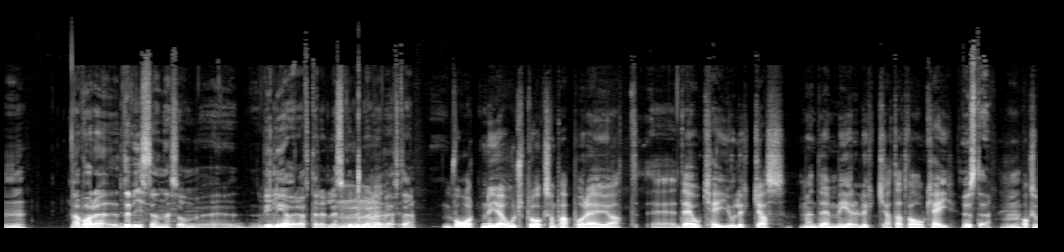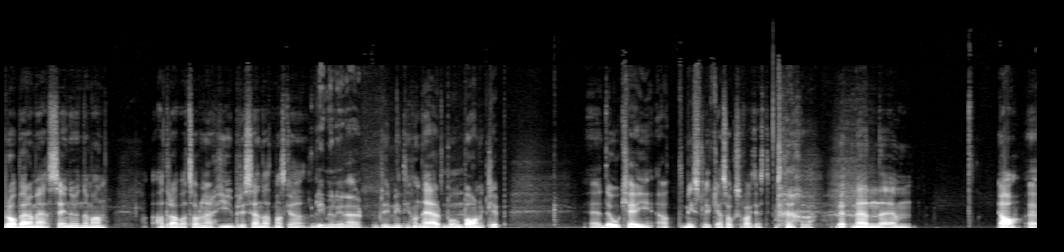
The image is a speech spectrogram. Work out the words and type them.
mm. Vad var det devisen som eh, vi lever efter eller skulle Mm, börja ja. leva efter? Vårt nya ordspråk som pappor är ju att eh, det är okej att lyckas, men det är mer lyckat att vara okej. Just det. Mm. Också bra att bära med sig nu när man har drabbats av den här hybrisen att man ska Bli miljonär. bli miljonär på Mm. barnklipp. Eh, Det är okej att misslyckas också faktiskt. Men, ehm, ja, eh,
